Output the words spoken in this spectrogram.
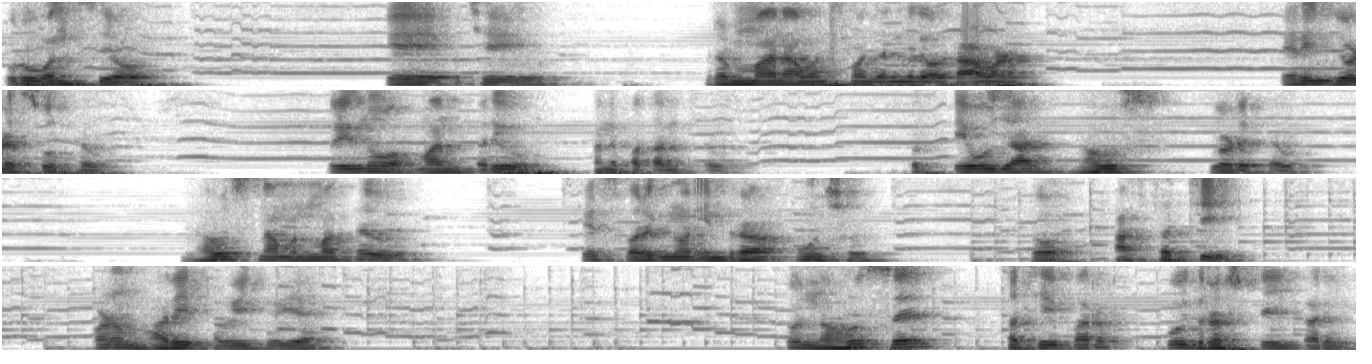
કુરુવંશીઓ કે પછી બ્રહ્માના વંશમાં જન્મેલો રાવણ, તેની જોડે શું થયું? સ્ત્રીનું અપમાન કર્યું અને પતન થયું. તો તેવું જ આ નહુસ જોડે થયું. નહુસના મનમાં થયું કે સ્વર્ગનો ઇન્દ્ર હું છું? તો આ સચી પણ મારી થવી જોઈએ. તો નહુસે સચી પર કુદ્રષ્ટિ કરી.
